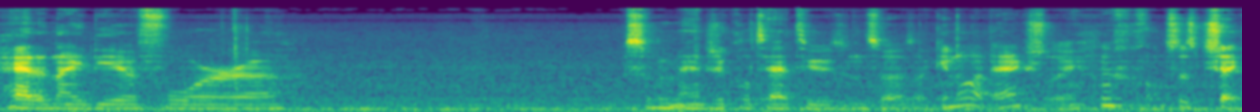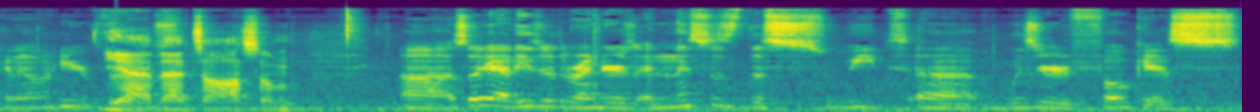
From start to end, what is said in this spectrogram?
had an idea for uh, some magical tattoos. And so I was like, you know what, actually, let's just check it out here. Yeah, that's awesome. Uh, so yeah, these are the renders, and this is the sweet uh, wizard focus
